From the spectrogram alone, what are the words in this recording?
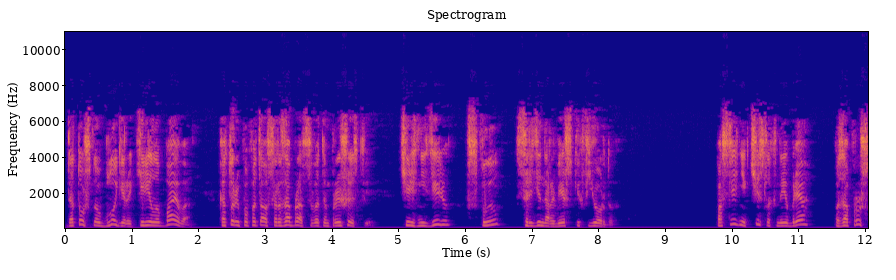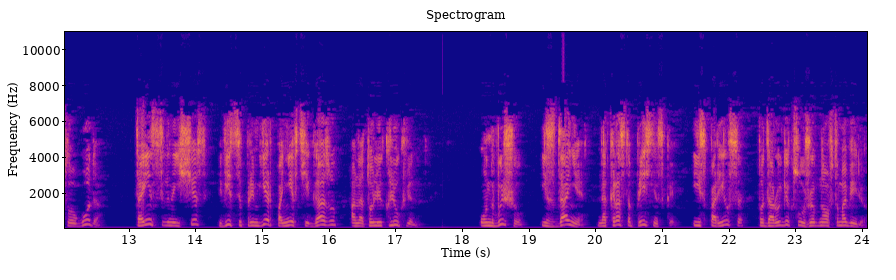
дотошного блогера Кирилла Баева, который попытался разобраться в этом происшествии, через неделю всплыл среди норвежских фьордов. В последних числах ноября позапрошлого года таинственно исчез вице-премьер по нефти и газу Анатолий Клюквин. Он вышел из здания на Краснопресненской и испарился по дороге к служебному автомобилю.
